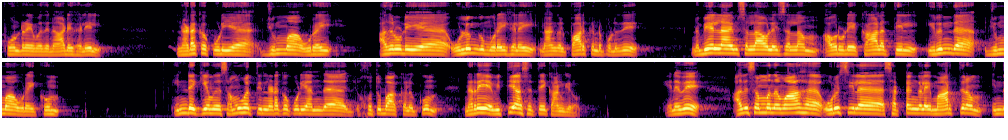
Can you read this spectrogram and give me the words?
போன்ற எமது நாடுகளில் நடக்கக்கூடிய ஜும்மா உரை அதனுடைய ஒழுங்கு முறைகளை நாங்கள் பார்க்கின்ற பொழுது நபியல் நாயம் சல்லா அலி செல்லம் அவருடைய காலத்தில் இருந்த ஜும்மா உரைக்கும் இன்றைக்கு எமது சமூகத்தில் நடக்கக்கூடிய அந்த ஹொத்துபாக்களுக்கும் நிறைய வித்தியாசத்தை காண்கிறோம். எனவே அது சம்பந்தமாக ஒரு சில சட்டங்களை மாத்திரம் இந்த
